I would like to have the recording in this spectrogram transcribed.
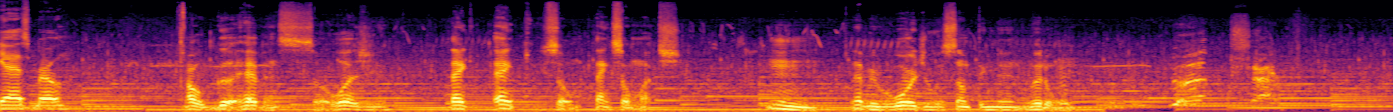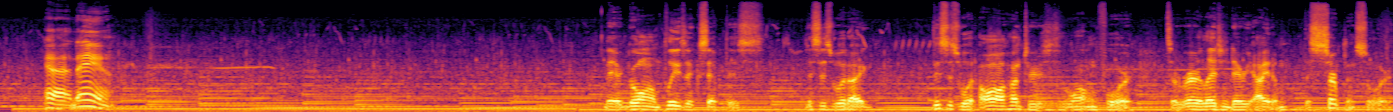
Yes, bro. Oh, good heavens! So it was you. Thank, thank you so, thanks so much. Hmm. Let me reward you with something, then, little one. God damn. There, go on. Please accept this. This is what I. This is what all hunters long for. It's a rare legendary item, the Serpent Sword.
